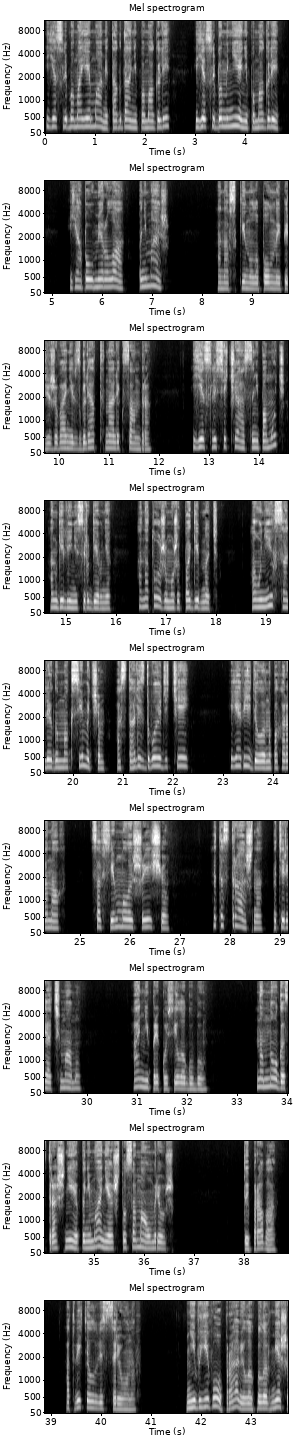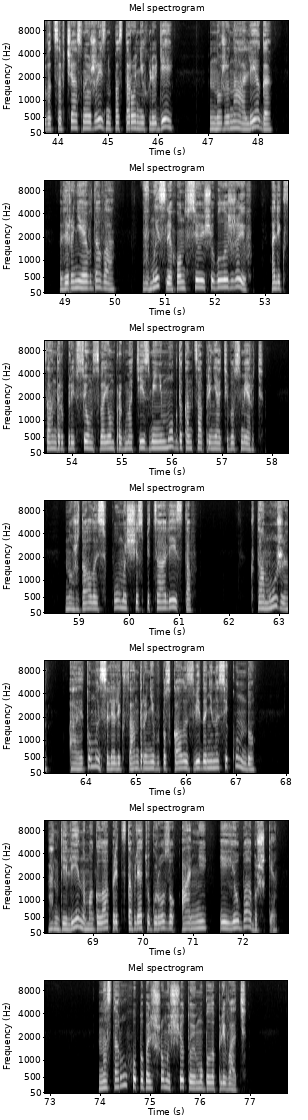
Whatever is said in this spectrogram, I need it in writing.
Если бы моей маме тогда не помогли, если бы мне не помогли, я бы умерла, понимаешь? Она вскинула полный переживаний взгляд на Александра. Если сейчас не помочь Ангелине Сергеевне, она тоже может погибнуть. А у них с Олегом Максимычем Остались двое детей. Я видела на похоронах. Совсем малыши еще. Это страшно, потерять маму. Анни прикусила губу. Намного страшнее понимание, что сама умрешь. «Ты права», — ответил Виссарионов. Не в его правилах было вмешиваться в частную жизнь посторонних людей, но жена Олега, вернее, вдова, в мыслях он все еще был жив, Александр при всем своем прагматизме не мог до конца принять его смерть. Нуждалась в помощи специалистов. К тому же, а эту мысль Александра не выпускал из вида ни на секунду. Ангелина могла представлять угрозу Анне и ее бабушке. На старуху, по большому счету, ему было плевать.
